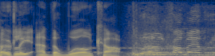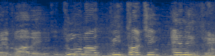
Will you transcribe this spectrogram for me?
totally at the World Cup. Welcome, everybody. Do not be touching anything.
